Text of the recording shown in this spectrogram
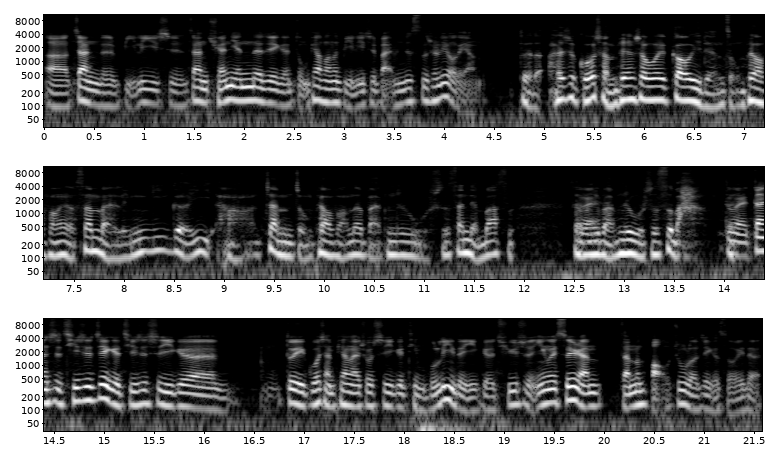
呃，占的比例是占全年的这个总票房的比例是百分之四十六的样子。对的，还是国产片稍微高一点，总票房有三百零一个亿哈，占总票房的百分之五十三点八四，相当于百分之五十四吧。对，但是其实这个其实是一个。对国产片来说是一个挺不利的一个趋势，因为虽然咱们保住了这个所谓的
